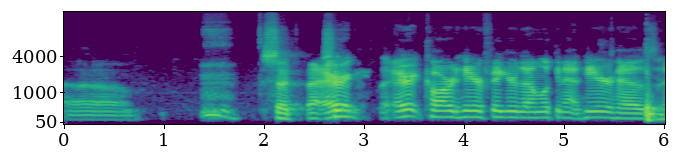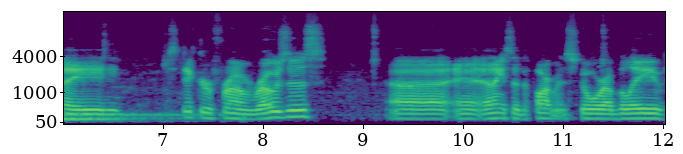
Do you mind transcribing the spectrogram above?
Um, so the two- Arak the Arak card here figure that I'm looking at here has a sticker from Roses. Uh, and I think it's a department store, I believe,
